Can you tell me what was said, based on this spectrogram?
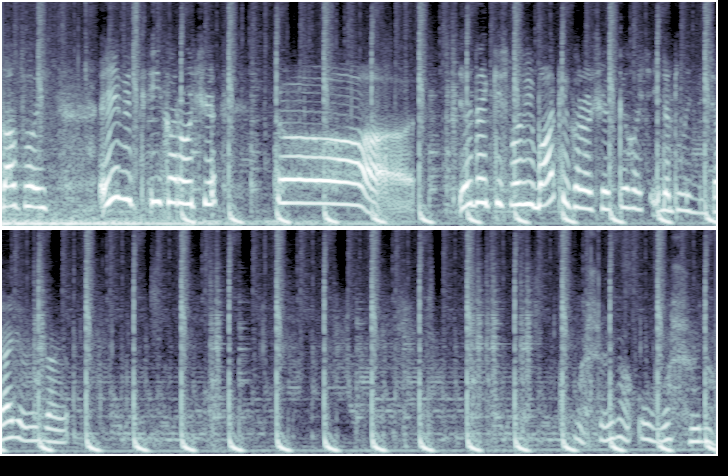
назвою Евід і, коротше, та... я на якісь нові мапі, коротше, якихось інопланетянів, не знаю. Машина, о, машина.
